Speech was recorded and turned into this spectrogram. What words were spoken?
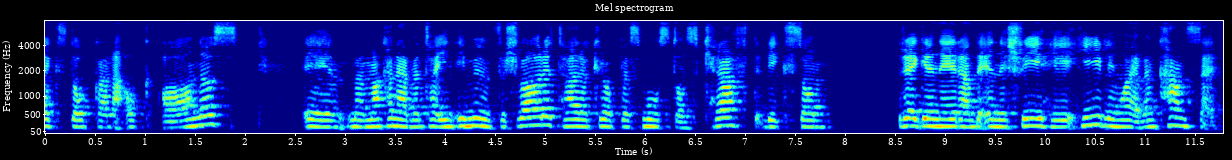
äggstockarna och anus. Eh, men man kan även ta in immunförsvaret här och kroppens motståndskraft liksom regenererande energi, healing och även cancer.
